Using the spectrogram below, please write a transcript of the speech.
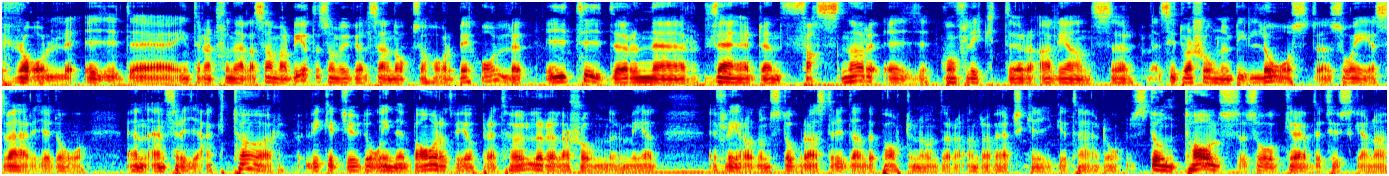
roll i det internationella samarbetet som vi väl sen också har behållit i tider när världen fastnar i konflikter, allianser, situationen blir låst så är Sverige då en, en fri aktör, vilket ju då innebar att vi upprätthöll relationer med flera av de stora stridande parterna under andra världskriget här då. Stundtals så krävde tyskarna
